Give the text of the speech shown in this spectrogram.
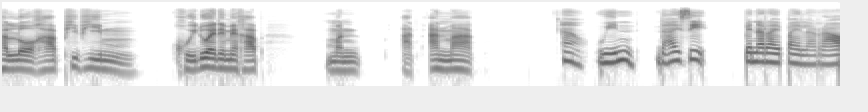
ฮัลโหลครับ พี่พิมพ์ คุยด้วยได้ไหมครับ มันอัดอั้นมาก อ้าว วิน ได้สิ เป็นอะไรไปละเรา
